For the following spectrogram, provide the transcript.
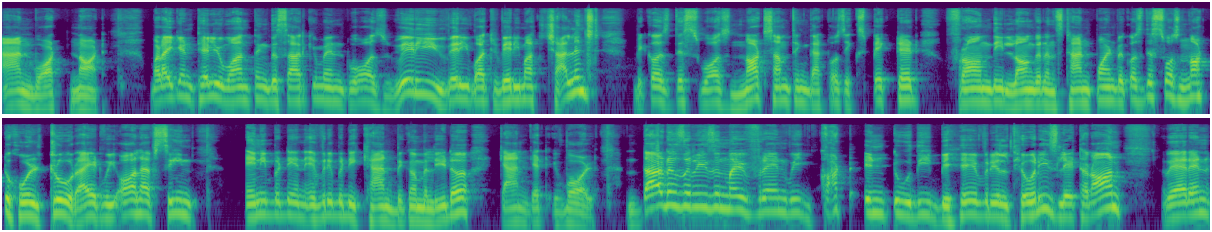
and whatnot but I can tell you one thing this argument was very, very much, very much challenged because this was not something that was expected from the longer run standpoint because this was not to hold true, right? We all have seen anybody and everybody can become a leader can get evolved that is the reason my friend we got into the behavioral theories later on wherein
